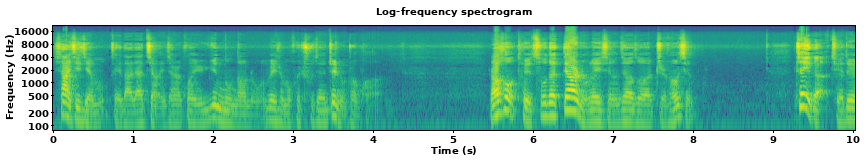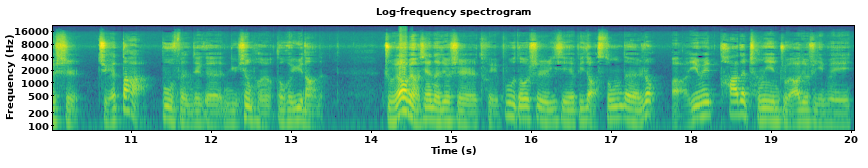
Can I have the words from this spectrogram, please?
下一期节目给大家讲一下关于运动当中为什么会出现这种状况啊。然后腿粗的第二种类型叫做脂肪型，这个绝对是绝大部分这个女性朋友都会遇到的。主要表现呢就是腿部都是一些比较松的肉啊，因为它的成因主要就是因为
